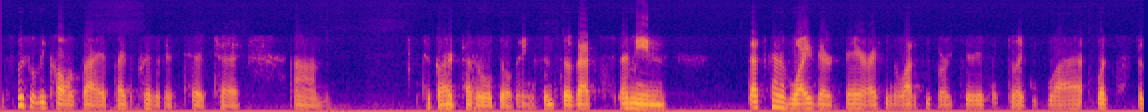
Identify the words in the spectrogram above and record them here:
explicitly called by by the president to to um, to guard federal buildings, and so that's I mean that's kind of why they're there. I think a lot of people are curious as to like what what's the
